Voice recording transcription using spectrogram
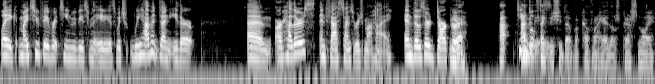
like my two favorite teen movies from the 80s which we haven't done either um are heathers and fast times at ridgemont high and those are darker Yeah. I, I don't movies. think we should ever cover Heathers personally.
